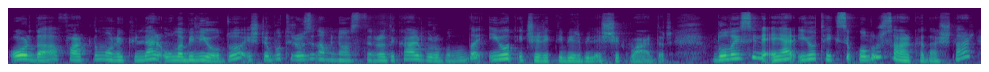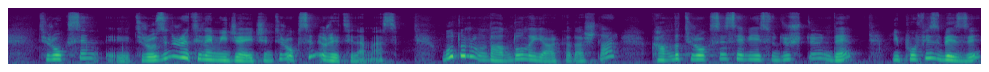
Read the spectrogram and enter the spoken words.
orada farklı moleküller olabiliyordu. İşte bu tirozin amino asitin radikal grubunda iot içerikli bir bileşik vardır. Dolayısıyla eğer iot eksik olursa arkadaşlar tiroksin e, tirozin üretilemeyeceği için tiroksin üretilemez. Bu durumdan dolayı arkadaşlar kanda tiroksin seviyesi düştüğünde hipofiz bezi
